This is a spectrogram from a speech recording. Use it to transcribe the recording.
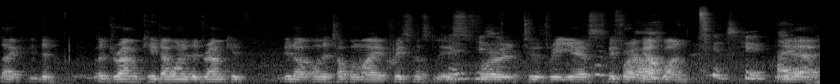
like the a drum kit. I wanted a drum kit, you know, on the top of my Christmas list for two three years before I got Oh. one. Did you? Yeah,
